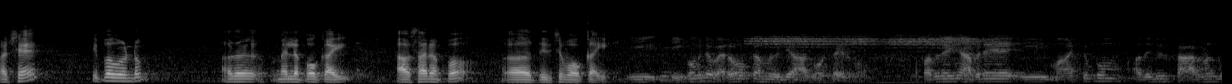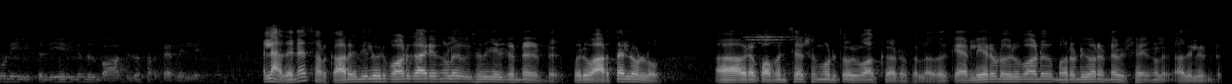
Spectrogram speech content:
പക്ഷേ ഇപ്പോൾ വീണ്ടും അത് മെല്ലെപ്പോക്കായി അവസാനം ഇപ്പോൾ തിരിച്ചു പോക്കായി ഈ ഡികോമിന്റെ വരവൊക്കെ അന്ന് വലിയ ആഘോഷമായിരുന്നു അപ്പൊ അത് കഴിഞ്ഞ് അവരെ ഈ ഒരു കാരണം കൂടി വിശദീകരിക്കേണ്ട ഒരു ബാധ്യത സർക്കാരിനില്ലേ? അല്ല അതിനെ സർക്കാർ ഇതിൽ ഒരുപാട് കാര്യങ്ങൾ വിശദീകരിക്കേണ്ടതുണ്ട്. ഇപ്പോൾ ഒരു വാർത്തയല്ലേ ഉള്ളൂ. അവരെ കോമ്പൻസേഷൻ കൊടുത്ത് ഒഴിവാക്കുകയാണ് എന്നുള്ളത്. കേരളീയരോട് ഒരുപാട് മറുപടി പറയേണ്ട വിഷയങ്ങൾ അതിലുണ്ട്.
